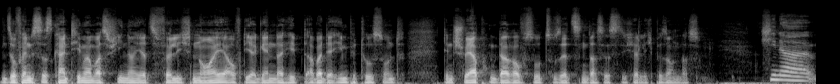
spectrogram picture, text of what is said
Insofern ist das kein Thema, was China jetzt völlig neu auf die Agenda hebt, aber der Impetus und den Schwerpunkt darauf so zu setzen, das ist sicherlich besonders. China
